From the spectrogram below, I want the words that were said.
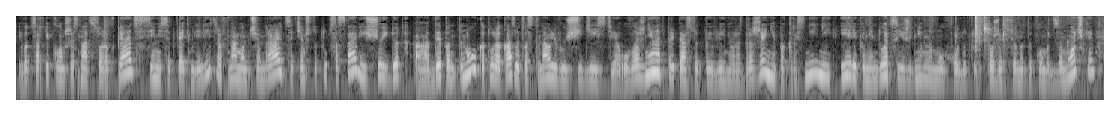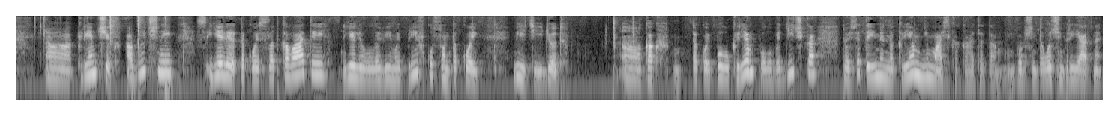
И вот с артикулом 1645, 75 миллилитров, нам он чем нравится, тем, что тут в составе еще идет а, депантенол, который оказывает восстанавливающие действия, увлажняет, препятствует появлению раздражений, покраснений и рекомендуется ежедневному уходу. Тут тоже все на таком вот замочке. А, кремчик обычный, еле такой сладковатый, еле уловимый привкус. Он такой, видите, идет как такой полукрем, полуводичка. То есть это именно крем, не мазь какая-то там. В общем-то, очень приятное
